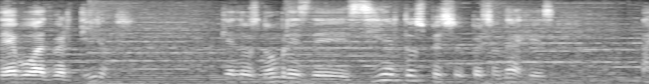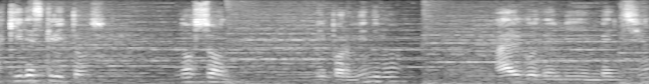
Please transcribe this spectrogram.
Debo advertiros que los nombres de ciertos personajes aquí descritos no son, ni por mínimo, algo de mi invención,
